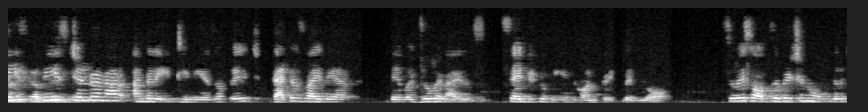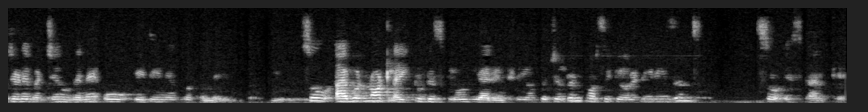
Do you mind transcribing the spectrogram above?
these these children are under 18 years of age that is why they are they were juveniles said to be in conflict with law so ਇਸ observation home ਦੇ ਵਿੱਚ ਜਿਹੜੇ ਬੱਚੇ ਹੁੰਦੇ ਨੇ ਉਹ 18 years ਤੋਂ ਥੱਲੇ ਹੀ So I would not like to disclose the identity of the children for security reasons. So is karke.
